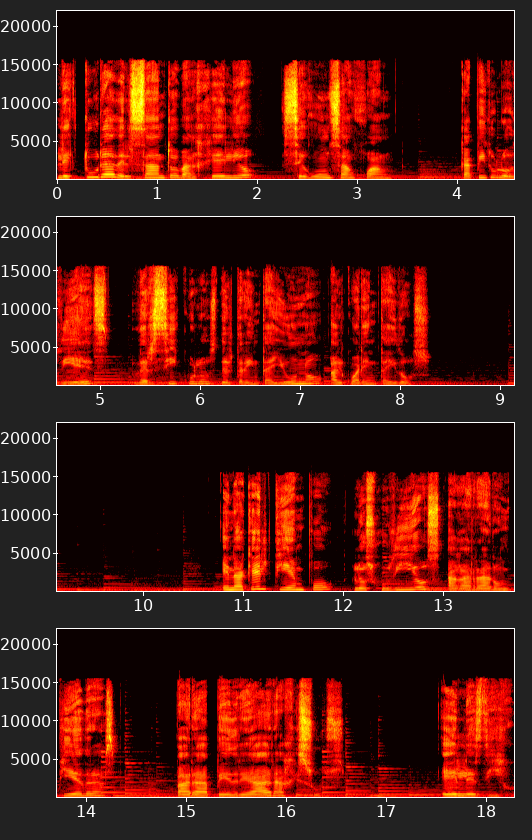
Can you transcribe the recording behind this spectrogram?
Lectura del Santo Evangelio según San Juan, capítulo 10, versículos del 31 al 42. En aquel tiempo los judíos agarraron piedras para apedrear a Jesús. Él les dijo,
